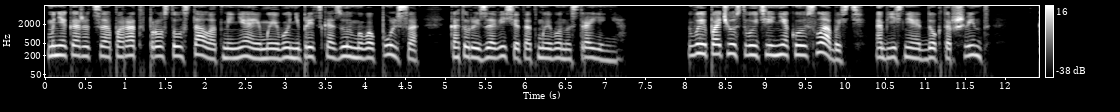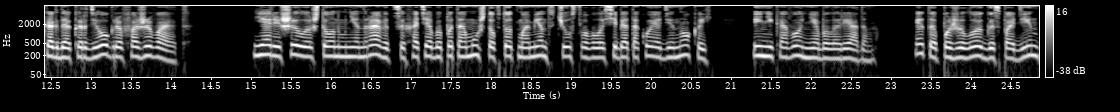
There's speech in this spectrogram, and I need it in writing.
«Мне кажется, аппарат просто устал от меня и моего непредсказуемого пульса, который зависит от моего настроения». «Вы почувствуете некую слабость», — объясняет доктор Швинт, когда кардиограф оживает. Я решила, что он мне нравится хотя бы потому, что в тот момент чувствовала себя такой одинокой, и никого не было рядом. Это пожилой господин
